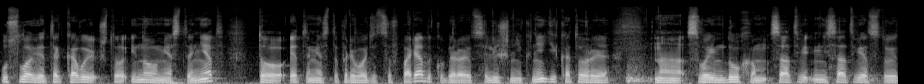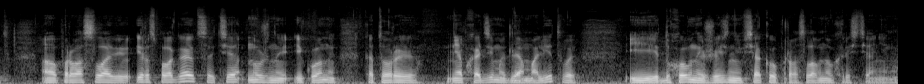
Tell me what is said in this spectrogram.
условия таковы, что иного места нет, то это место приводится в порядок, убираются лишние книги, которые а, своим духом не соответствуют православию, и располагаются те нужные иконы, которые необходимы для молитвы и духовной жизни всякого православного христианина.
